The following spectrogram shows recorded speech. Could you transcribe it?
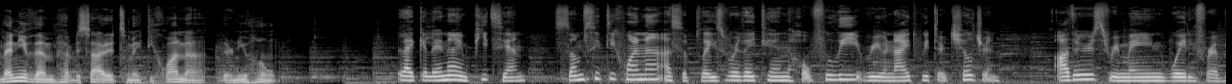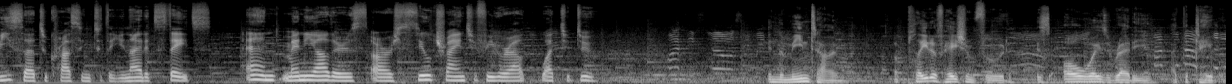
Many of them have decided to make Tijuana their new home. Like Elena and Petiane, some see Tijuana as a place where they can hopefully reunite with their children. Others remain waiting for a visa to cross into the United States, and many others are still trying to figure out what to do. In the meantime, a plate of Haitian food is always ready at the table.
